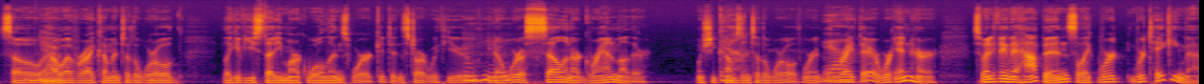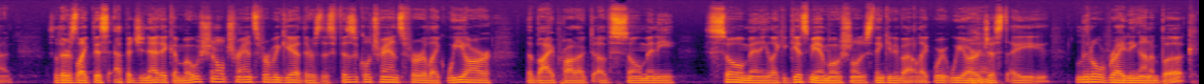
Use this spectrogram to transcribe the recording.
So, however I come into the world, like if you study Mark Wolynn's work, it didn't start with you. You know, mm-hmm. we're a cell in our grandmother when she comes into the world. We're Yeah. right there. We're in her. So anything that happens, like we're we're taking that. So there's like this epigenetic emotional transfer we get. There's this physical transfer. Like we are the byproduct of so many, so many. Like it gets me emotional just thinking about it. Like we're, we are Yeah. just a little writing on a book.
